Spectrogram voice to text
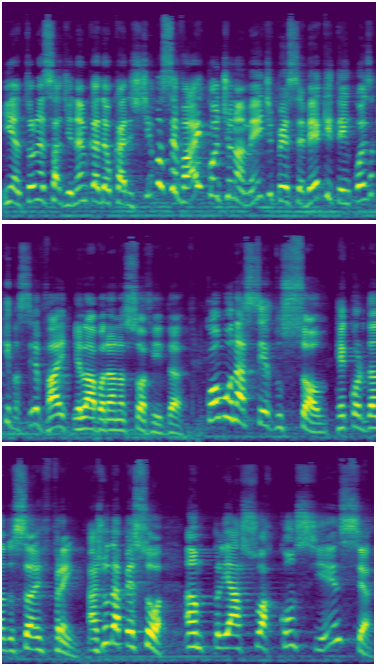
e entrou nessa dinâmica da Eucaristia, você vai continuamente perceber que tem coisa que você vai elaborar na sua vida. Como o nascer do sol, recordando São Efrem, ajuda a pessoa a ampliar sua consciência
